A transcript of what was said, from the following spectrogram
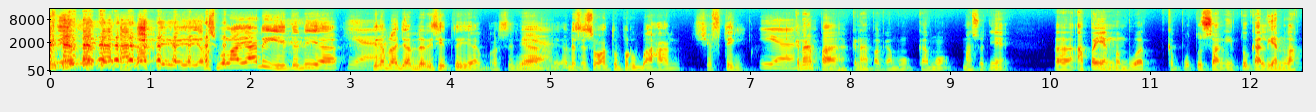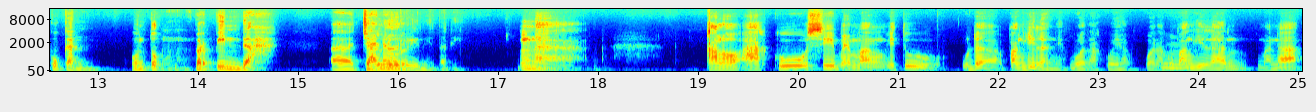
Iya, iya, iya, harus melayani itu dia. Iya. Kita belajar dari situ ya. Maksudnya Iya. ada sesuatu perubahan, shifting. Iya. Kenapa? Kenapa kamu kamu maksudnya eh, apa yang membuat keputusan itu kalian lakukan untuk berpindah eh, jalur ini tadi? Nah, kalau aku sih memang itu udah panggilan ya buat aku ya. Buat aku Hmm. panggilan mana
